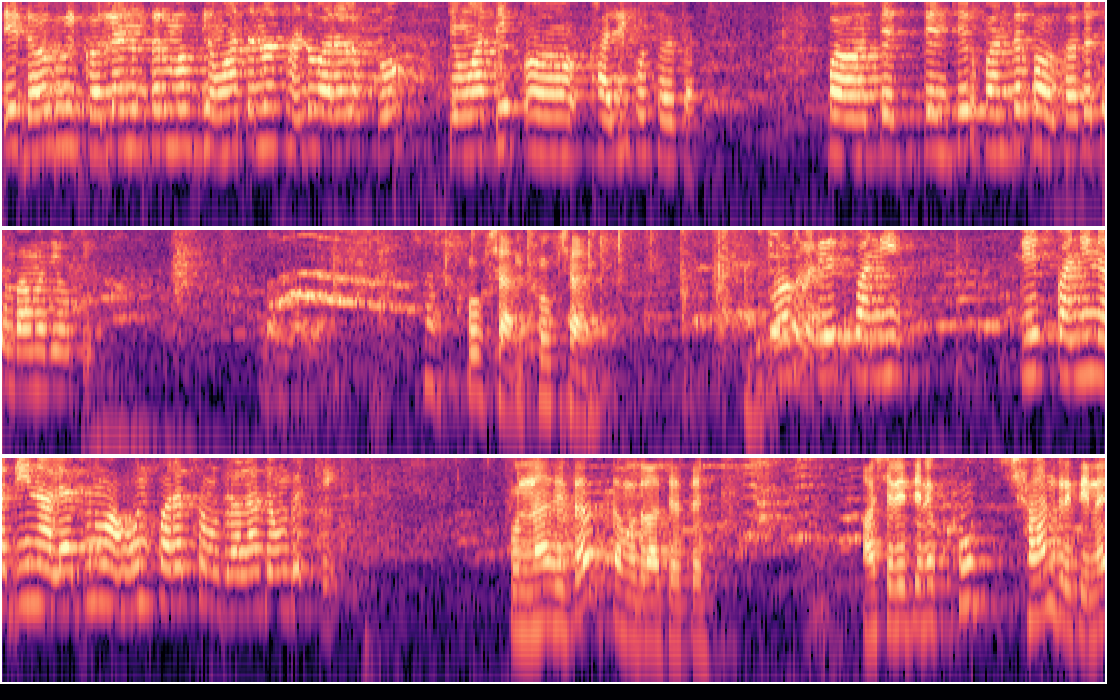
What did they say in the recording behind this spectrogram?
ते ढग विखरल्यानंतर मग जेव्हा त्यांना थंड वारा लागतो तेव्हा ते खाली कोसळतात. प त्यांचे रूपांतर पावसाच्या ठेंबामध्ये होते. खूप छान खूप छान. मग तेच पाणी तेच पाणी नदी नाल्यातून वाहून परत समुद्राला जाऊन भेटते. पुन्हा तिथं समुद्रात येते. अशा रीतीने खूप छान रीतीने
